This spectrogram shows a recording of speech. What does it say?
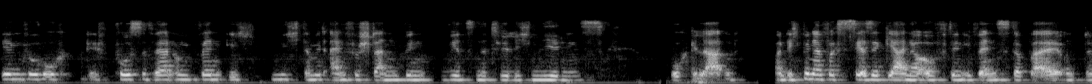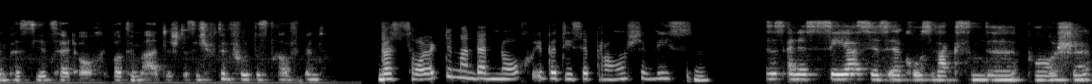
irgendwo hochgepostet werden. Und wenn ich nicht damit einverstanden bin, wird es natürlich nirgends hochgeladen. Und ich bin einfach sehr, sehr gerne auf den Events dabei und dann passiert es halt auch automatisch, dass ich auf den Fotos drauf bin. Was sollte man denn noch über diese Branche wissen? Es ist eine sehr, sehr, sehr groß wachsende Branche.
